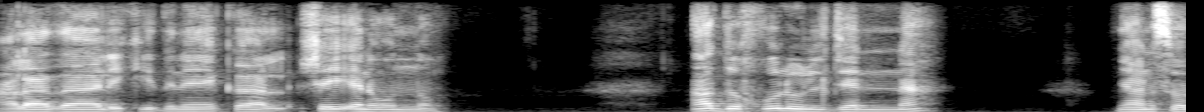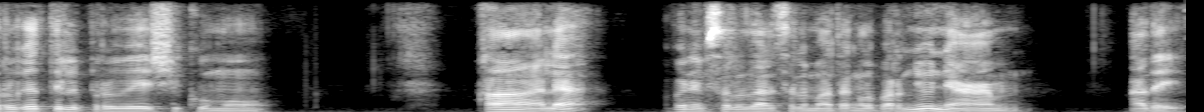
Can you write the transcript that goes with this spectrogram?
അലാദാലിക്ക് ഇതിനേക്കാൾ ഷെയ് എൻ ഒന്നും. അദ്ഖുലുൽ ജന്ന ഞാൻ സ്വർഗത്തിൽ പ്രവേശിക്കുമോ? കാല അപ്പം നബ്സ് അല്ലാ തങ്ങൾ പറഞ്ഞു ഞാൻ അതെ.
